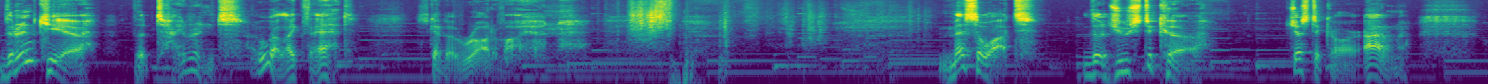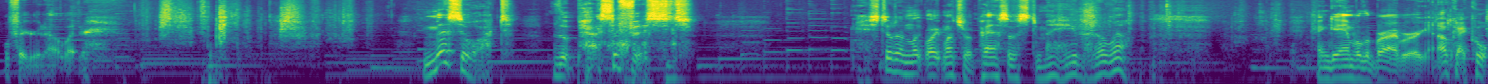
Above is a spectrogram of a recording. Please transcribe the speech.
Drinkia, the Tyrant. Ooh, I like that. He's got a rod of iron. Mesawat, the Justicar. Justicar, I don't know. We'll figure it out later. Mesawat, the Pacifist. He still doesn't look like much of a pacifist to me, but oh well. And Gambal the Briber again. Okay, cool.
